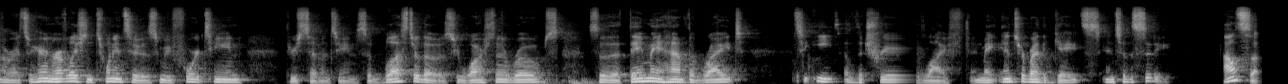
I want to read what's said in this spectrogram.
All right. So here in Revelation 22, this to be 14 through 17. So blessed are those who wash their robes so that they may have the right to eat of the tree of life and may enter by the gates into the city. Outside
